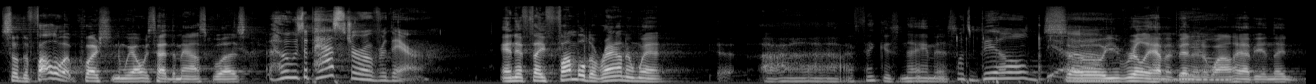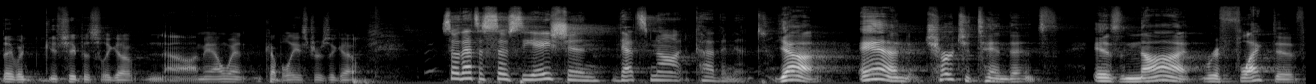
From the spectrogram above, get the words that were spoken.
So the follow up question we always had them ask was, Who's a pastor over there? and if they fumbled around and went, uh, I think his name is. What's Bill? So Uh, you really haven't been in a while, have you? And they, they would sheepishly go, No, I mean, I went a couple Easters ago. so that's association. That's not covenant. Yeah, and church attendance is not reflective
